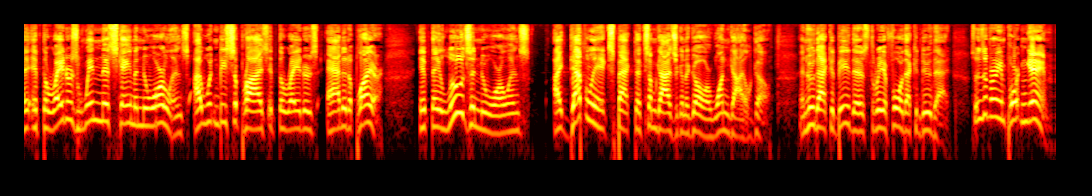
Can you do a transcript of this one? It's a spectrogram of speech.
If the Raiders win this game in New Orleans, I wouldn't be surprised if the Raiders added a player. If they lose in New Orleans, I definitely expect that some guys are going to go or one guy will go. And who that could be, there's three or four that can do that. So it's a very important game.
